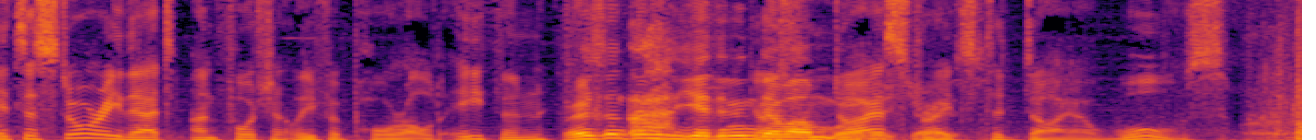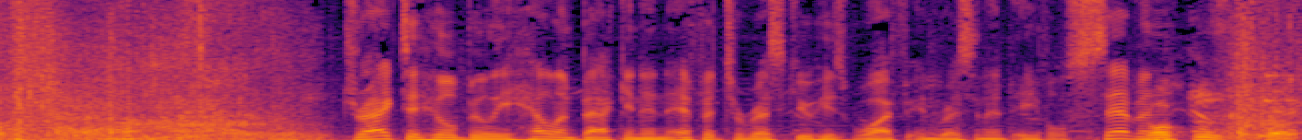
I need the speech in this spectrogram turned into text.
It's a story that, unfortunately for poor old Ethan, Resident Evil 7'nin goes devamı from bu arada dire straits hikayesi. to dire wolves. Dragged to hillbilly hell and back in an effort to rescue his wife in Resident Evil 7, Çok tuzlu çok.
